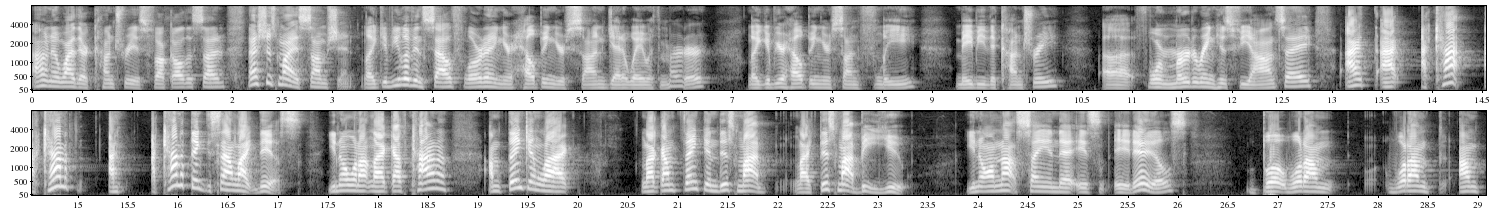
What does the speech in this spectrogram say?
I don't know why their country is fuck all of a sudden. That's just my assumption. Like, if you live in South Florida and you're helping your son get away with murder, like if you're helping your son flee maybe the country uh, for murdering his fiance, I I I can't I kind of I I kind of think they sound like this. You know what I like? I kind of I'm thinking like like I'm thinking this might like this might be you. You know, I'm not saying that it's it is, but what I'm what I'm I'm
